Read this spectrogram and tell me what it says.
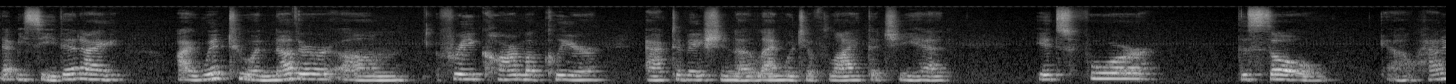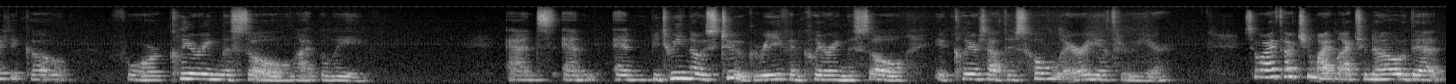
let me see. Then I I went to another um, free Karma Klear activation, a language of light that she had. It's for the soul. How did it go? For clearing the soul, I believe. And, and, and between those two, grief and clearing the soul, it clears out this whole area through here. So I thought you might like to know that,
